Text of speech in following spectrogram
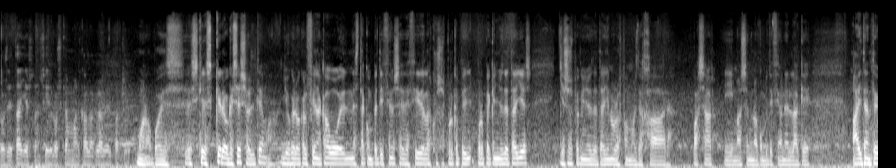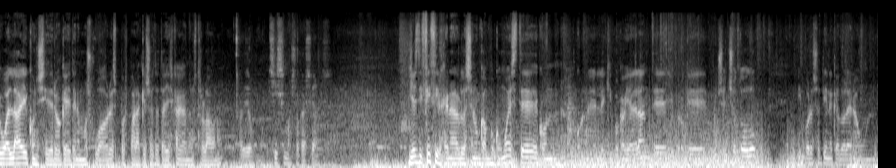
los detalles han sido los que han marcado la clave del partido. Bueno, pues es que es, creo que es eso el tema. Yo creo que al fin y al cabo en esta competición se deciden las cosas por, por pequeños detalles y esos pequeños detalles no los podemos dejar pasar y más en una competición en la que hay tanta igualdad y considero que tenemos jugadores pues, para que esos detalles caigan de nuestro lado. ¿no? Ha habido muchísimas ocasiones. Y es difícil generarlas en un campo como este, con, con el equipo que había delante. Yo creo que hemos hecho todo y por eso tiene que doler aún,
